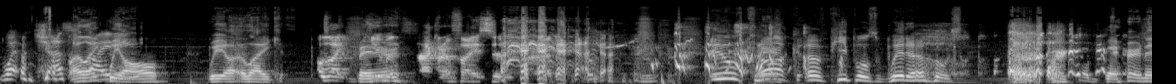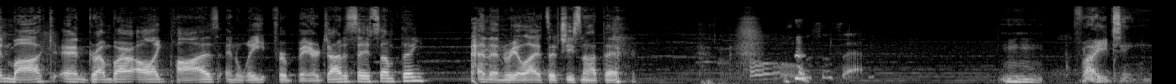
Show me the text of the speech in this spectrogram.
What? Just I like we all we are like I was like Bear. human sacrifices. Ill talk of people's widows. Baron and Mock and Grumbar all like pause and wait for Bearjaw to say something, and then realize that she's not there. Oh, so sad. Mm, fighting.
